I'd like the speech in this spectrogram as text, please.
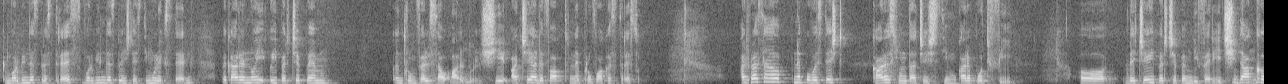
Când vorbim despre stres, vorbim despre niște stimuli externi pe care noi îi percepem într-un fel sau altul și aceea, de fapt, ne provoacă stresul. Aș vrea să ne povestești care sunt acești stimuli, care pot fi, uh, de ce îi percepem diferit și dacă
